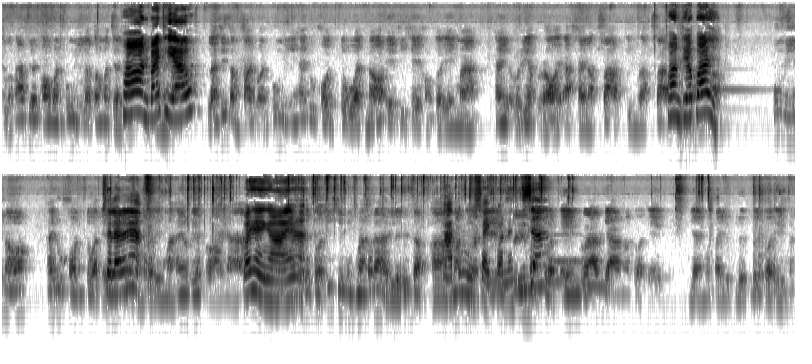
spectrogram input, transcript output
สุขภาพด้วยเพราะวันพรุ่งนี้เราต้องมาเจอกัพรไปเที่ยว และที่สำคัญวันพรุ่งนี้ให้ทุกคนตรวจเนาะ ATK ของตัวเองมาให้เรียบร้อยอะใครรับทราบพิมพ์รับทราบพรเดี๋ยวไปพรุ่งนี้เนาะให้ทุกคนตรวจ เสร็จแล้ว ATK เนี่ยของตัวเองมาให้เรียบร้อยนะไปไงๆอาจอะจะไปตรวจที่คลินิกมาก็ได้ หรือจะอ่าหามาตุ้มตรวจใส่ก่อนนะเงซื้อจ๊ะ มาตรวจเองร้านยามาตรวจเองแยงลงไปลึกๆด้วยตัวเองเลย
